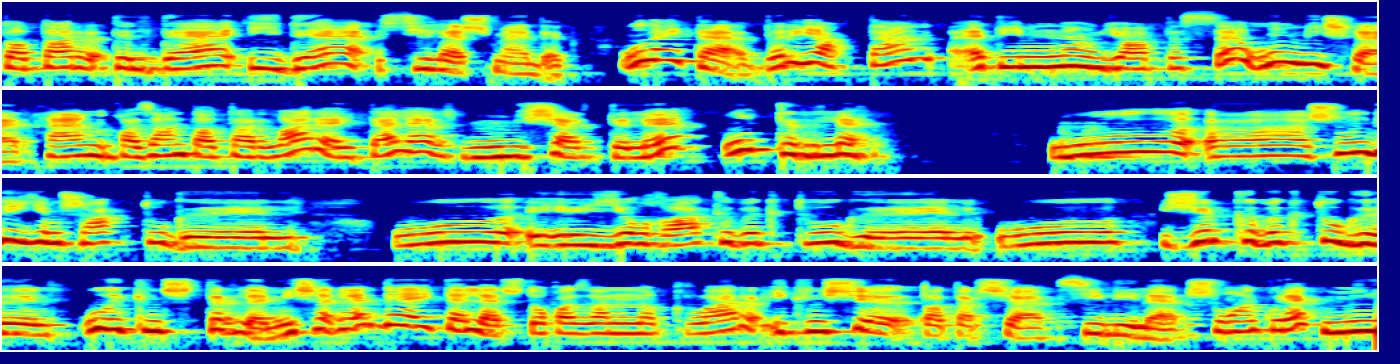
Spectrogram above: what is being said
татар телдә өйдә сөйләшмәдек. Ул әйтә, бер яктан әтиемнең яртысы ул мишәр һәм Казан татарлар әйтәләр, мишәр теле ул терле. Ул э, шундый йомшак түгел. Ул э, елга кебек түгел. Ул җир кебек түгел. Ул икенче төрле. Мишәрләр дә әйтәләр, что казанлыклар икенче татарча сөйлиләр. Шуңа күрә мин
